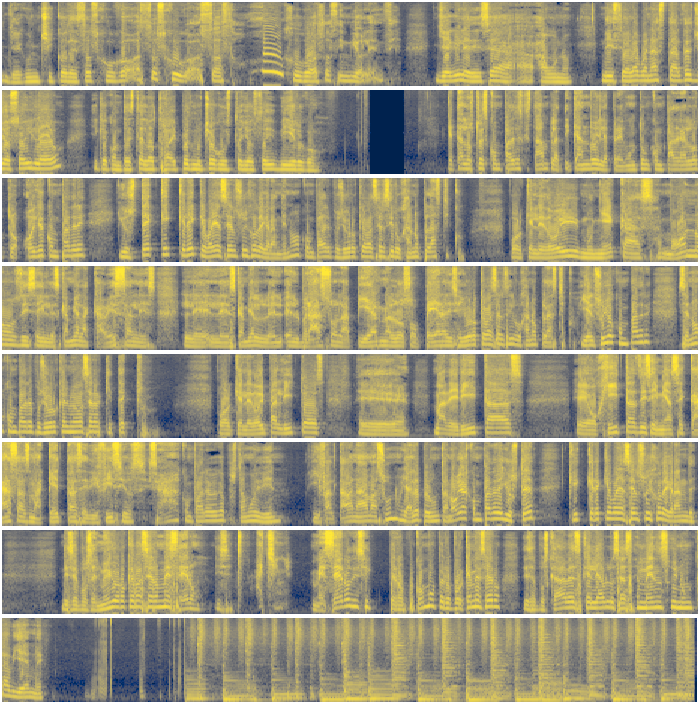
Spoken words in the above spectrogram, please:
Llega un chico de esos jugosos, jugosos, uh, jugosos sin violencia. Llega y le dice a, a, uno, dice, hola, buenas tardes, yo soy Leo, y que conteste el otro, ay, pues mucho gusto, yo soy Virgo. ¿Qué tal los tres compadres que estaban platicando y le pregunta un compadre al otro, oiga compadre, ¿y usted qué cree que vaya a ser su hijo de grande? No, compadre, pues yo creo que va a ser cirujano plástico porque le doy muñecas, monos, dice, y les cambia la cabeza, les, les cambia el, brazo, la pierna, los opera, dice, yo creo que va a ser cirujano plástico. Y el suyo, compadre, dice, no, compadre, pues yo creo que él me va a ser arquitecto, porque le doy palitos, eh, maderitas, eh, hojitas, dice, y me hace casas, maquetas, edificios. Dice, ah, compadre, oiga, pues está muy bien. Y faltaba nada más uno. Ya le preguntan, oiga, compadre, ¿y usted qué cree que vaya a ser su hijo de grande? Dice, pues el mío yo creo que va a ser mesero. Dice, ay, ching, mesero, dice, pero ¿cómo? ¿Pero por qué mesero? Dice, pues cada vez que le hablo se hace menso y nunca viene.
